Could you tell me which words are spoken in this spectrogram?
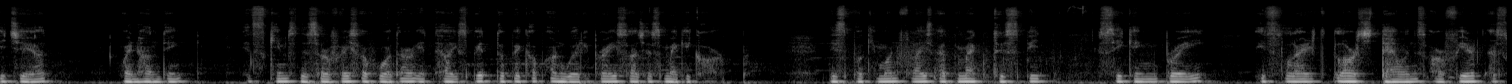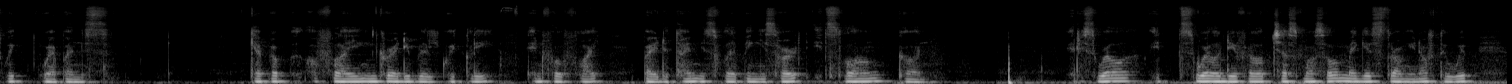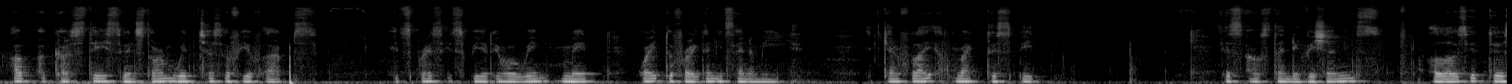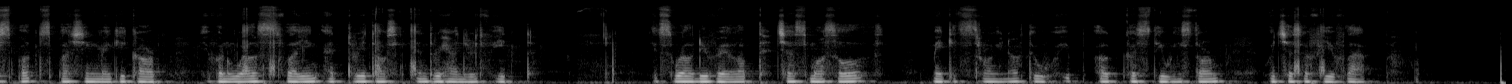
Pidgeot. When hunting, it skims the surface of water at high speed to pick up unwary prey such as Magikarp. This Pokemon flies at Mach 2 speed, seeking prey. Its large, large talons are feared as weak weapons. Capable of flying incredibly quickly in full flight, by the time its flapping is heard, it's long gone. It is well, its well-developed chest muscle make it strong enough to whip up a gusty windstorm with just a few flaps. It spreads its beautiful wing made wide to frighten its enemies. It can fly at Mach 2 speed. Its outstanding vision allows it to spot splashing Magikarp even whilst flying at 3,300 feet. Its well-developed chest muscles make it strong enough to whip a gusty windstorm with just a few flaps.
